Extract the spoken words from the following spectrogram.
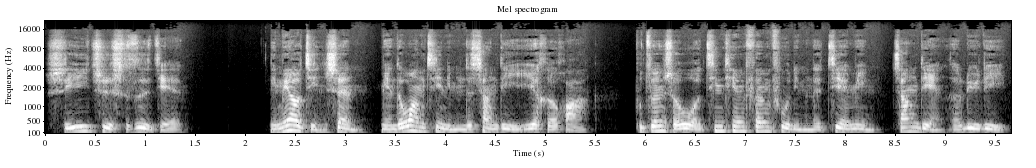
十一至十四节。你们要谨慎，免得忘记你们的上帝耶和华，不遵守我今天吩咐你们的诫命、章典和律例。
